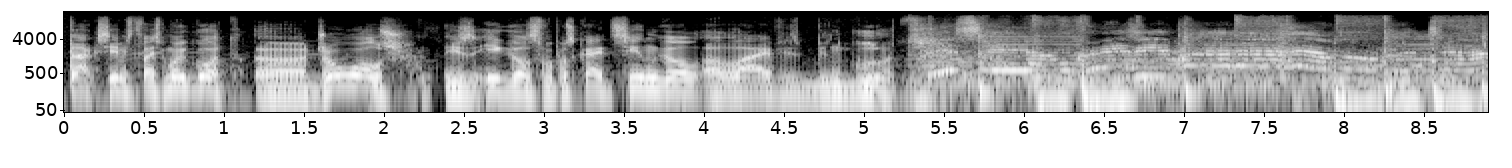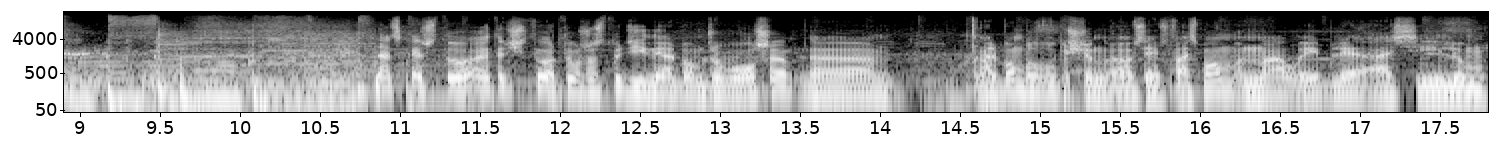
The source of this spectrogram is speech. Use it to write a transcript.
Так, 78 год. Э, Джо Уолш из Eagles выпускает сингл «Life has been good». Надо сказать, что это четвертый уже студийный альбом Джо Уолша. Альбом был выпущен э, в 78-м на лейбле Asylum.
